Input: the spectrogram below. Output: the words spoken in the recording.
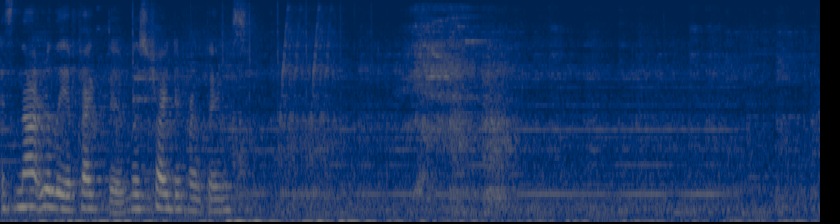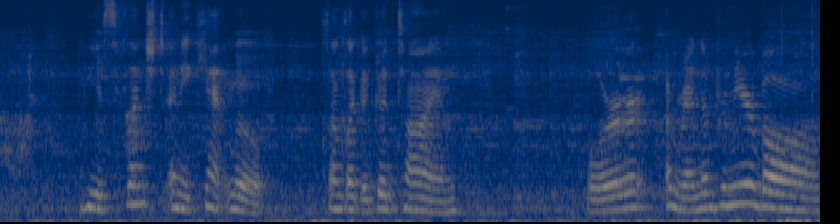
It's not really effective. Let's try different things. He is flinched and he can't move. Sounds like a good time. Or a random premiere ball.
